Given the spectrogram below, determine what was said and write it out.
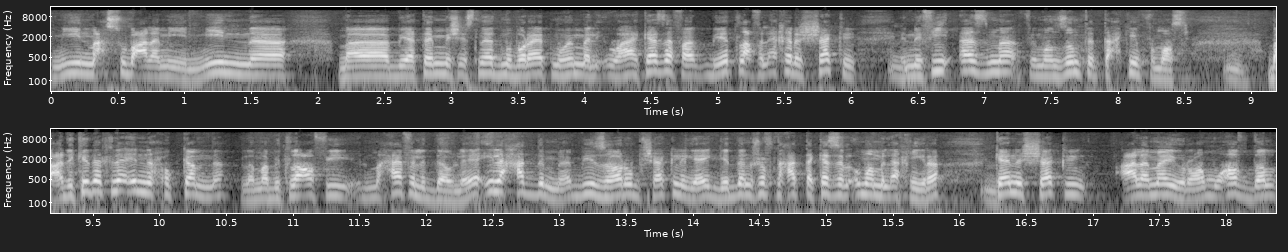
مين محسوب على مين مين آه ما بيتمش إسناد مباريات مهمة ليه وهكذا فبيطلع في الآخر الشكل إن في أزمة في منظومة التحكيم في مصر. بعد كده تلاقي إن حكامنا لما بيطلعوا في المحافل الدولية إلى حد ما بيظهروا بشكل جيد جدا. وشفنا حتى كأس الأمم الأخيرة كان الشكل على ما يرام وأفضل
